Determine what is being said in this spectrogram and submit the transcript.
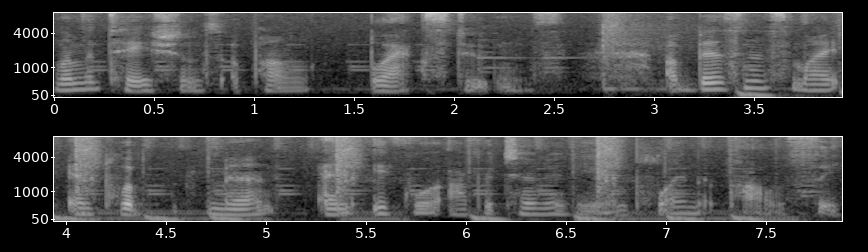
limitations upon black students. A business might implement an equal opportunity employment policy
